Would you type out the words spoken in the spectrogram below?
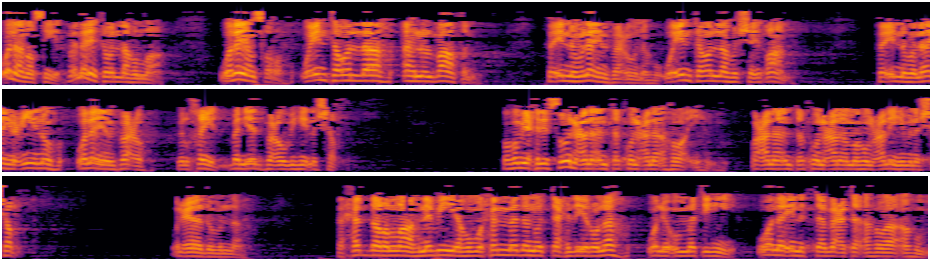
ولا نصير فلا يتولاه الله ولا ينصره. وإن تولاه أهل الباطل فإنهم لا ينفعونه وإن تولاه الشيطان فإنه لا يعينه ولا ينفعه بالخير بل يدفع به إلى الشر. فهم يحرصون على أن تكون على أهوائهم وعلى أن تكون على ما هم عليه من الشر والعياذ بالله. فحذر الله نبيه محمدا والتحذير له ولأمته ولئن اتبعت أهواءهم.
